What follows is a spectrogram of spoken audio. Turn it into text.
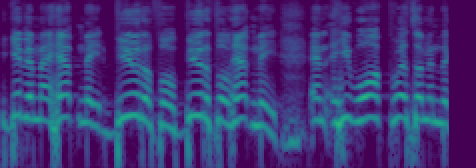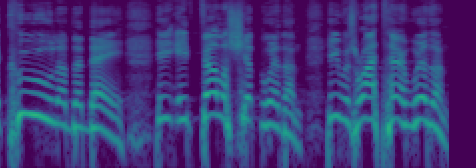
He gave him a helpmate, beautiful, beautiful helpmate. And He walked with him in the cool of the day. He, he fellowshiped with him. He was right there with him.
